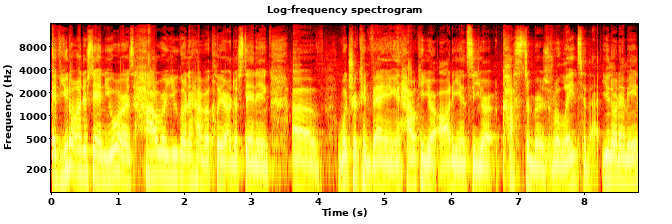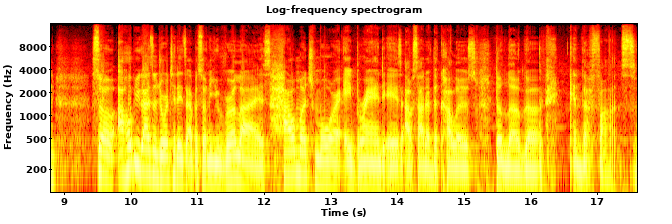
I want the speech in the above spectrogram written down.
if you don't understand yours, how are you going to have a clear understanding of what you're conveying and how can your audience and your customers relate to that? You know what I mean? So I hope you guys enjoyed today's episode and you realize how much more a brand is outside of the colors, the logo, and the fonts.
